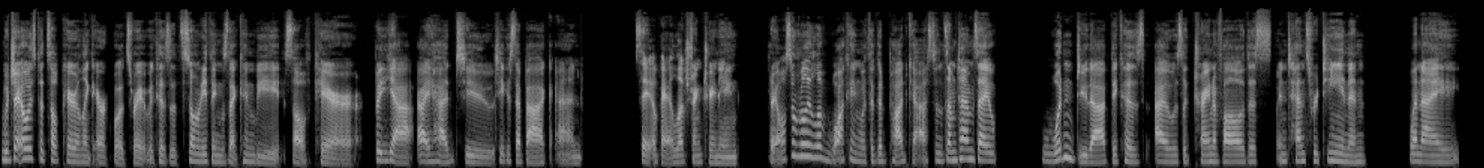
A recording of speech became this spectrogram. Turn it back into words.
which I always put self care in like air quotes, right? Because it's so many things that can be self care. But yeah, I had to take a step back and say, okay, I love strength training, but I also really love walking with a good podcast. And sometimes I wouldn't do that because I was like trying to follow this intense routine. And when I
